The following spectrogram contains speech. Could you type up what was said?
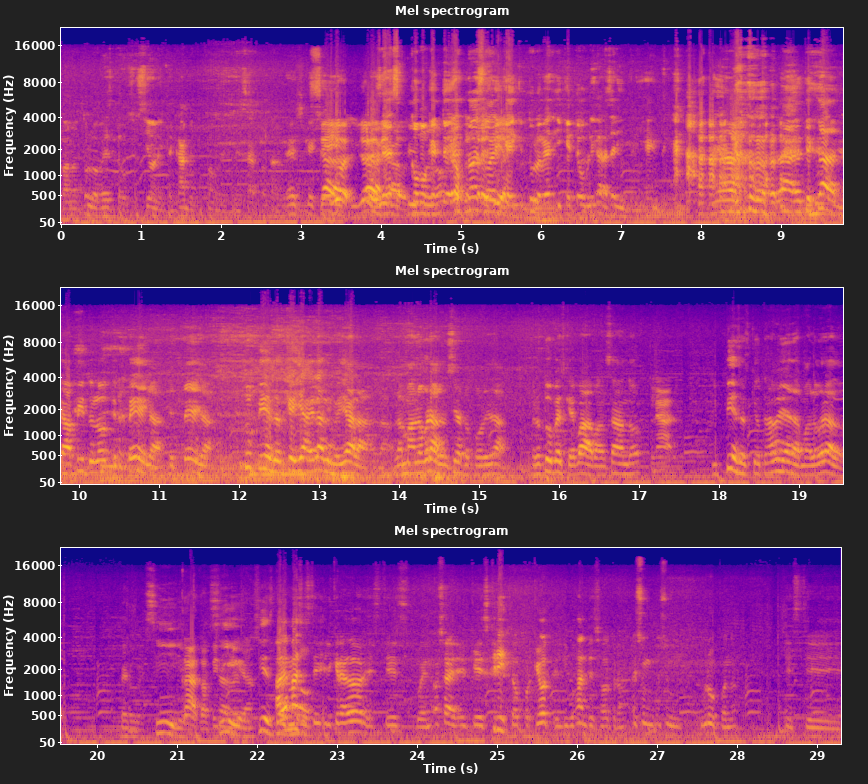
cuando tú lo ves te obsesiona y te cambia tu forma de pensar totalmente. Es que Sí, cada, yo- yo lo Es capítulo- como que te, que no es un que, que tú lo ves y que te obliga a ser inteligente. Ah, es que cada capítulo te pega, te pega. Tú piensas que ya el anime ya la, la, la malogrado en cierta cualidad, pero tú ves que va avanzando Claro. y piensas que otra vez ya la ha malogrado. Pero sigue, sigue, es- así es. Además, no. este, el creador este, es bueno, o sea, el que ha escrito, porque el dibujante es otro, es un, es un grupo, ¿no? Este,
